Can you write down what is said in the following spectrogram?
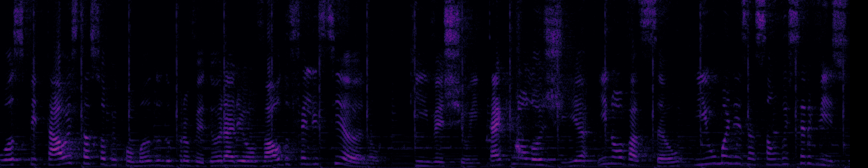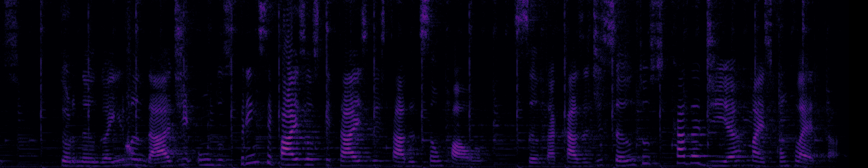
o hospital está sob comando do provedor Ariovaldo Feliciano, que investiu em tecnologia, inovação e humanização dos serviços, tornando a Irmandade um dos principais hospitais do estado de São Paulo. Santa Casa de Santos, cada dia mais completa.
